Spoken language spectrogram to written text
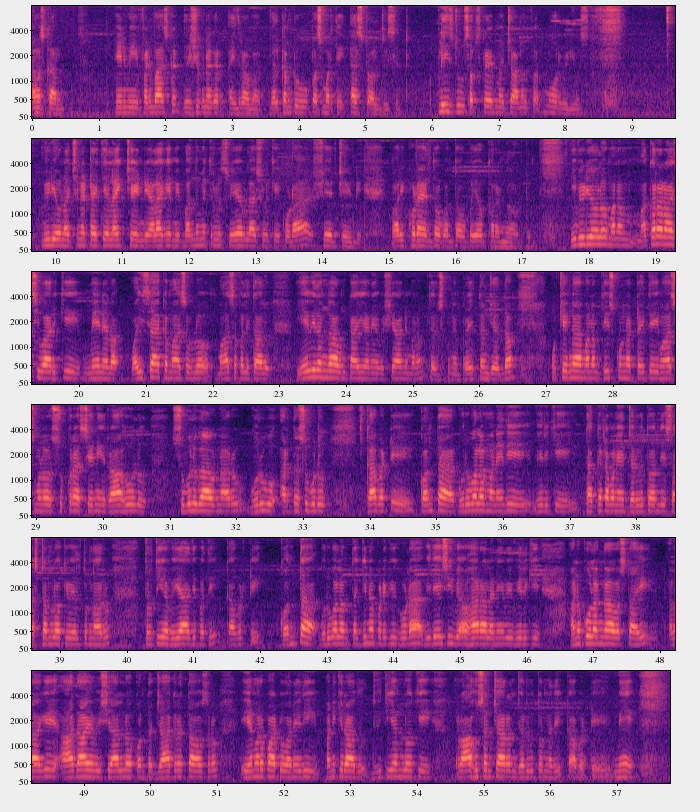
నమస్కారం. నేను మీ Phani Bhaskar Dilsukhnagar Hyderabad. Welcome to Pasumarthi astrology set please do subscribe my channel for more videos video నచ్చినట్టయితే like చేయండి అలాగే మీ బంధుమిత్రులు శ్రేయోభిలాషులకి కూడా షేర్ చేయండి. వారికి కూడా ఎంతో కొంత ఉపయోగకరంగా ఉంటుంది. ఈ వీడియోలో మనం మకర రాశి వారికి మే నెల వైశాఖ మాసంలో మాస ఫలితాలు ఏ విధంగా ఉంటాయి అనే విషయాన్ని మనం తెలుసుకునే ప్రయత్నం చేద్దాం. ముఖ్యంగా మనం తీసుకున్నట్టయితే ఈ మాసంలో శుక్ర శని రాహువులు శుభులుగా ఉన్నారు. గురువు అర్ధశుభుడు. కాబట్టి కొంత గురుబలం అనేది వీరికి తగ్గటం అనేది జరుగుతోంది. షష్టంలోకి వెళ్తున్నారు తృతీయ వ్యాధిపతి. కాబట్టి కొంత గురుబలం తగ్గినప్పటికీ కూడా విదేశీ వ్యవహారాలు అనేవి వీరికి అనుకూలంగా వస్తాయి. అలాగే ఆదాయ విషయాల్లో కొంత జాగ్రత్త అవసరం. ఏమరపాటు అనేది పనికిరాదు. ద్వితీయంలోకి రాహు సంచారం జరుగుతున్నది కాబట్టి మే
